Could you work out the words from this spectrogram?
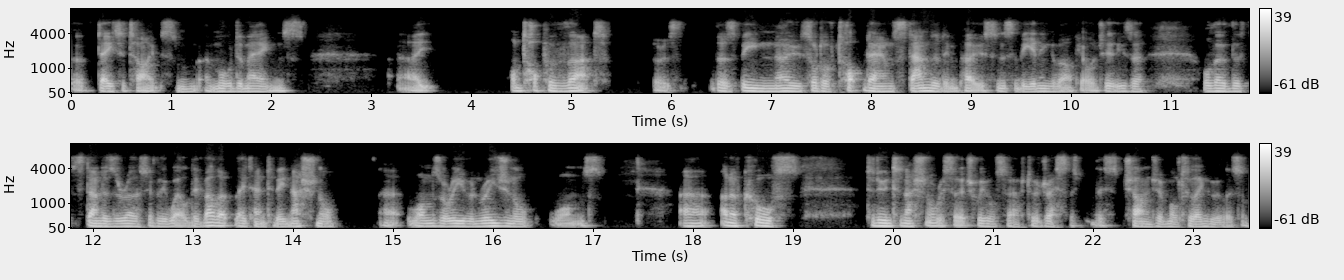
of data types and, and more domains. Uh, on top of that, there's there's been no sort of top-down standard imposed since the beginning of archaeology. These are, although the standards are relatively well developed, they tend to be national uh, ones or even regional ones. Uh, and of course, to do international research, we also have to address this, this challenge of multilingualism.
